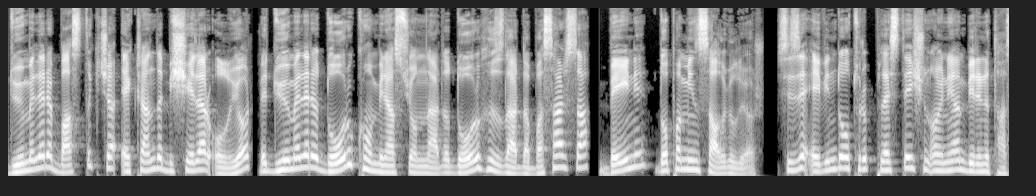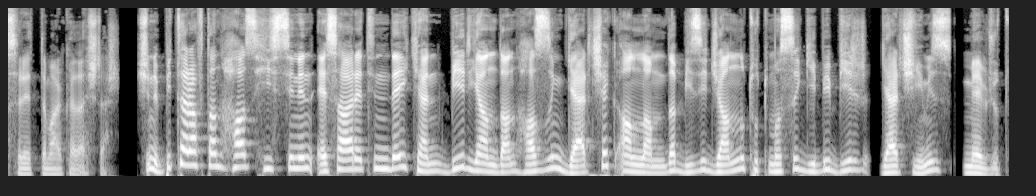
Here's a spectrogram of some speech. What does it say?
Düğmelere bastıkça ekranda bir şeyler oluyor ve düğmelere doğru kombinasyonlarda, doğru hızlarda basarsa beyni dopamin salgılıyor. Size evinde oturup PlayStation oynayan birini tasvir ettim arkadaşlar. Şimdi bir taraftan haz hissinin esaretindeyken bir yandan hazın gerçek anlamda bizi canlı tutması gibi bir gerçeğimiz mevcut.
